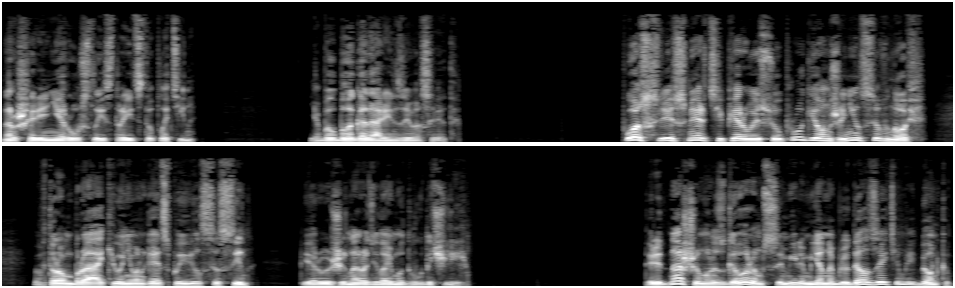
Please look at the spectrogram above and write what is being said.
на расширение русла и строительство плотины. Я был благодарен за его советы. После смерти первой супруги он женился вновь. Во втором браке у него, наконец, появился сын. Первая жена родила ему двух дочерей. Перед нашим разговором с Эмилем я наблюдал за этим ребенком,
